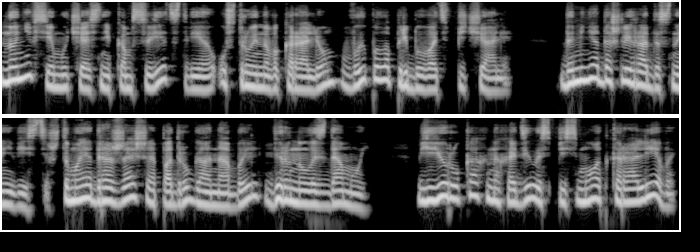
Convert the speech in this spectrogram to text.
Но не всем участникам следствия, устроенного королем, выпало пребывать в печали. До меня дошли радостные вести, что моя дрожайшая подруга Аннабель вернулась домой. В ее руках находилось письмо от королевы,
